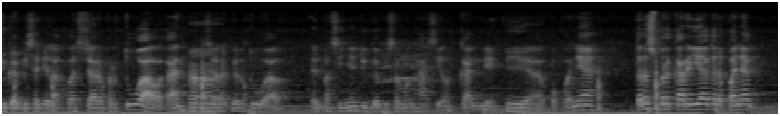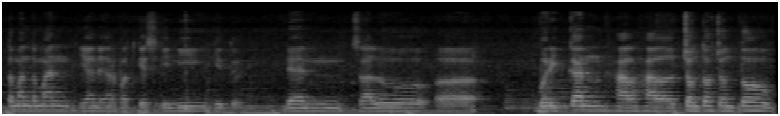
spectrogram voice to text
juga bisa dilakukan secara virtual kan? Uh-uh. secara virtual. Dan pastinya juga bisa menghasilkan deh. Iya. ya pokoknya terus berkarya ke depannya teman-teman yang dengar podcast ini gitu. Dan selalu eh, berikan hal-hal contoh-contoh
